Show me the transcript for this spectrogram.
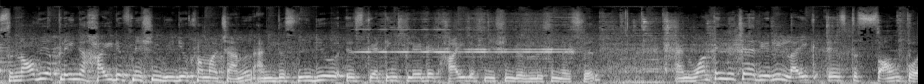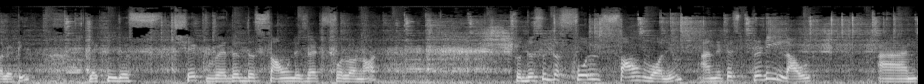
So now we are playing a high definition video from our channel and this video is getting played at high definition resolution as well. And one thing which I really like is the sound quality. Let me just check whether the sound is at full or not. So this is the full sound volume and it is pretty loud and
